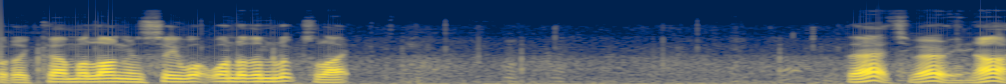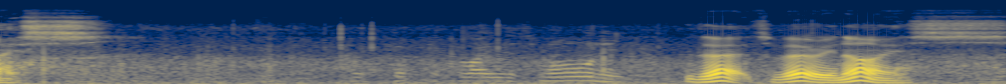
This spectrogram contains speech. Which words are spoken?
Thought I'd come along and see what one of them looks like. That's very nice. That's very nice.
